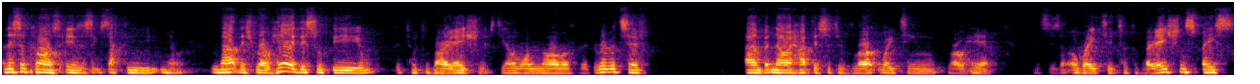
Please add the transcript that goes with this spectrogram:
And this, of course, is exactly, you know, without this rho here, this would be the total variation. It's the L1 norm of the derivative. Um, but now I have this sort of rho, weighting rho here. This is a weighted total variation space.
